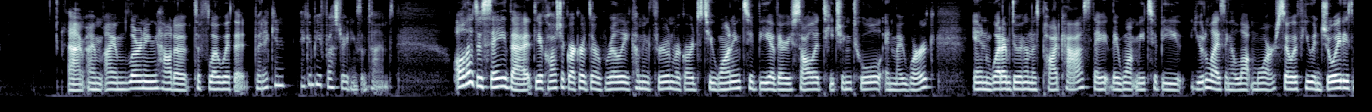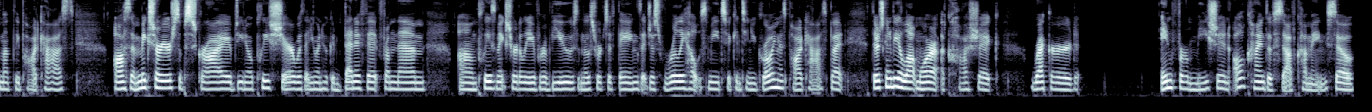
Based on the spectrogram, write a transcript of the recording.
I'm I'm I am learning how to to flow with it, but it can it can be frustrating sometimes. All that to say that the Akashic Records are really coming through in regards to wanting to be a very solid teaching tool in my work in what I'm doing on this podcast. They they want me to be utilizing a lot more. So if you enjoy these monthly podcasts, awesome. Make sure you're subscribed. You know, please share with anyone who could benefit from them. Um, please make sure to leave reviews and those sorts of things. It just really helps me to continue growing this podcast. But there's going to be a lot more Akashic record information, all kinds of stuff coming. So,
